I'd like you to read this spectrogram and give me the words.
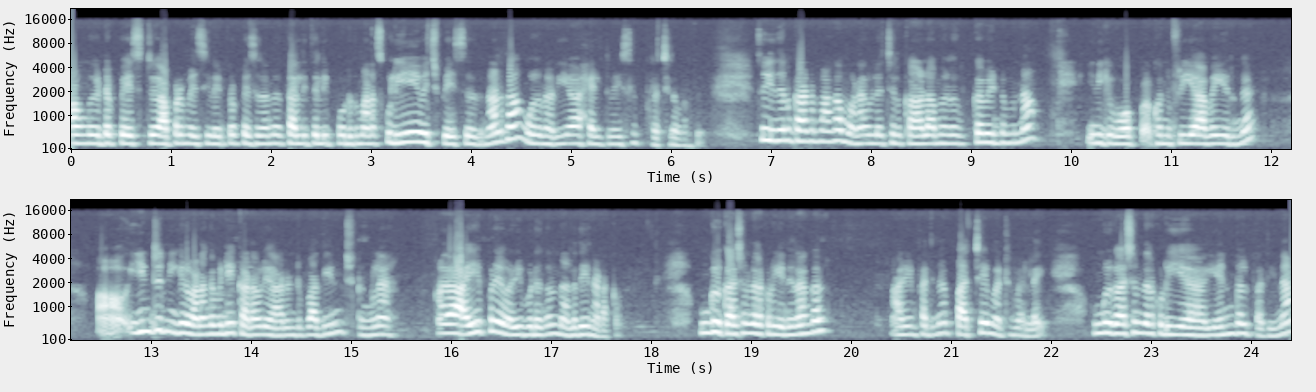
அவங்கக்கிட்ட பேசிட்டு அப்புறம் பேசிக்கல இப்போ பேசுகிறது அந்த தள்ளி தள்ளி போடுது மனசுக்குள்ளேயே வச்சு பேசுறதுனால தான் உங்களுக்கு நிறையா ஹெல்த் வைஸில் பிரச்சனை வருது. ஸோ இதன் காரணமாக மன விளைச்சல் காலாமல் இருக்க வேண்டும்னா இன்றைக்கி கொஞ்சம் ஃப்ரீயாகவே இருங்க. இன்று நீங்கள் வணங்க வேண்டிய கடவுள் யாருன்னு பார்த்தீங்கன்னு வச்சுக்கோங்களேன். அதாவது ஐயப்பனை வழிபடுங்கள் நல்லதே நடக்கும். உங்களுக்கு கஷ்டம் தரக்கூடிய நிறங்கள் அப்படின்னு பார்த்தீங்கன்னா பச்சை மற்றும் வெள்ளை. உங்களுக்கு கஷ்டம் தரக்கூடிய எண்கள் பார்த்தீங்கன்னா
